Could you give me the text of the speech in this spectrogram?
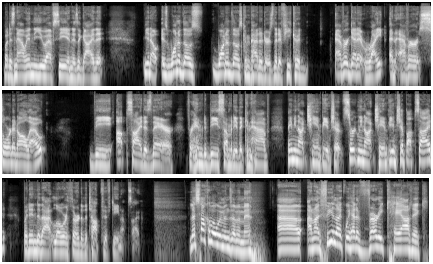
but is now in the UFC and is a guy that, you know, is one of those one of those competitors that if he could ever get it right and ever sort it all out, the upside is there for him to be somebody that can have maybe not championship, certainly not championship upside, but into that lower third of the top 15 upside. Let's talk about women's MMA. Uh, and I feel like we had a very chaotic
